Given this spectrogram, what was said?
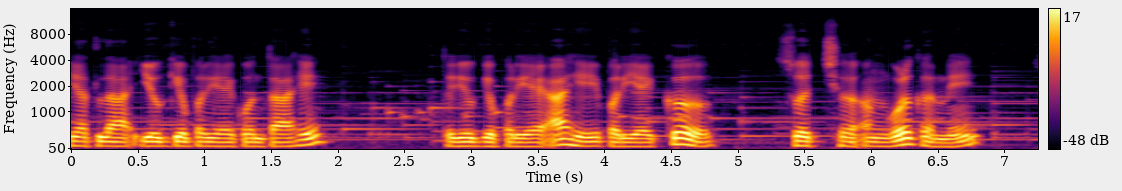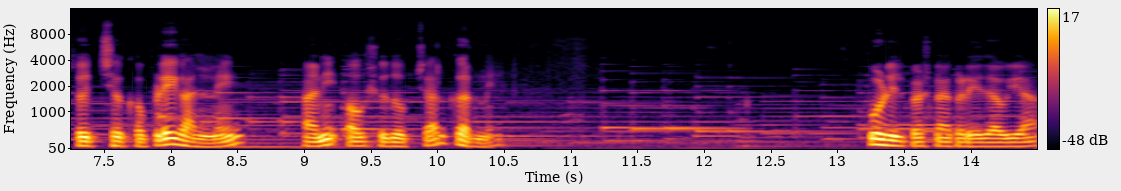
यातला योग्य पर्याय कोणता आहे? तर योग्य पर्याय आहे पर्याय क स्वच्छ आंघोळ करणे स्वच्छ कपडे घालणे आणि औषधोपचार करणे. पुढील प्रश्नाकडे जाऊया.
